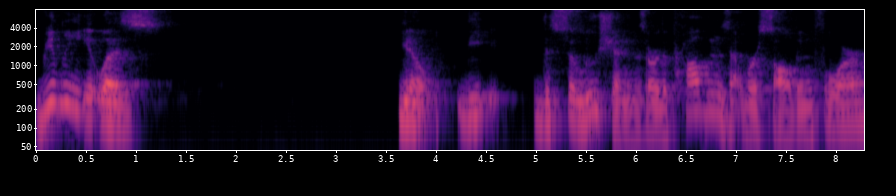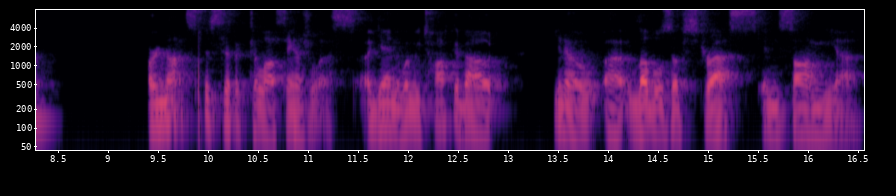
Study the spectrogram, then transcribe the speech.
really, it was you know the the solutions or the problems that we're solving for are not specific to Los Angeles. Again, when we talk about you know uh, levels of stress, insomnia,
